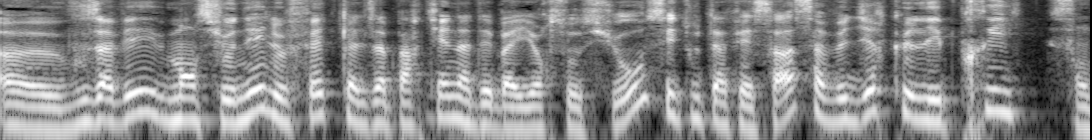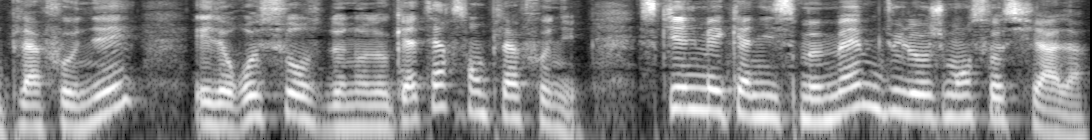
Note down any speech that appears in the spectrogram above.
euh, vous avez mentionné le fait qu'elles appartiennent à des bailleurs sociaux. C'est tout à fait ça. Ça veut dire que les prix sont plafonnés et les ressources de nos locataires sont plafonnées. Ce qui est le mécanisme même du logement social.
